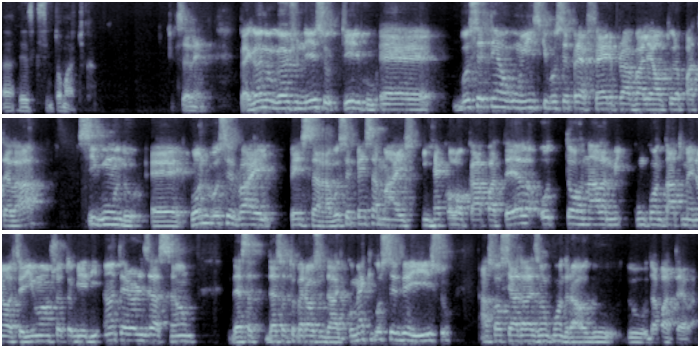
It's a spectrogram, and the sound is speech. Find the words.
né, desde que sintomática. Excelente. Pegando um gancho nisso, Tírico, é, você tem algum índice que você prefere para avaliar a altura patelar? Segundo, é, quando você vai pensar, você pensa mais em recolocar a patela ou torná-la com contato menor? Seria uma osteotomia de anteriorização dessa, dessa tuberosidade. Como é que você vê isso associado à lesão condral do, do da patela?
